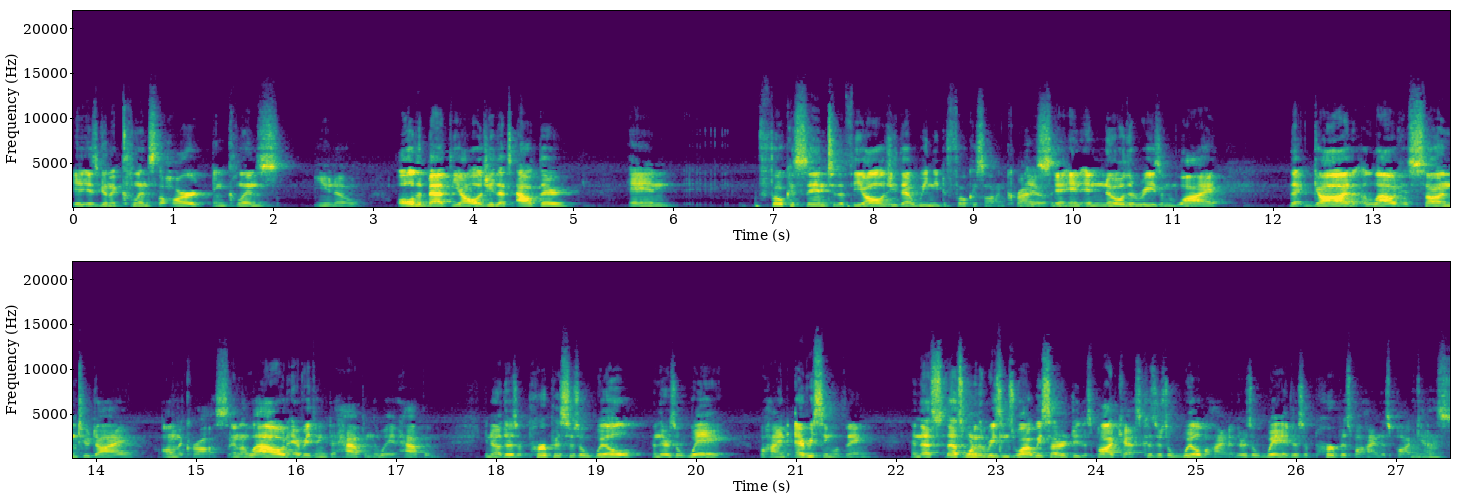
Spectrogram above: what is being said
it is going to cleanse the heart and cleanse you know all the bad theology that's out there and focus into the theology that we need to focus on in christ Yeah. and, and, and know the reason why that God allowed his son to die on the cross and allowed everything to happen the way it happened. You know, there's a purpose, there's a will, and there's a way behind every single thing. And that's that's one of the reasons why we started to do this podcast because there's a will behind it. There's a way, there's a purpose behind this mm-hmm. podcast.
